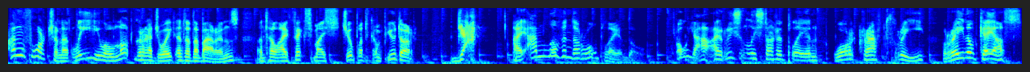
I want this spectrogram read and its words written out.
Unfortunately, he will not graduate into the Barrens until I fix my stupid computer. Yeah! I am loving the role playing though. Oh yeah, I recently started playing Warcraft 3 Reign of Chaos.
